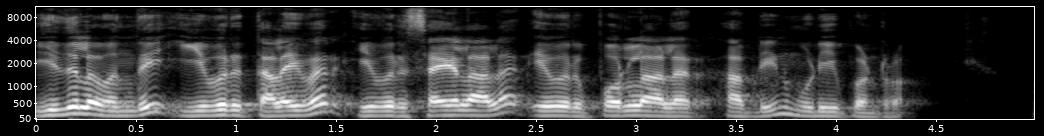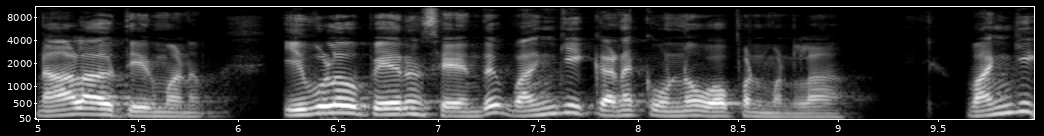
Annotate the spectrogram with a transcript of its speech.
இதில் வந்து இவர் தலைவர் இவர் செயலாளர் இவர் பொருளாளர் அப்படின்னு முடிவு பண்ணுறோம் நாலாவது தீர்மானம் இவ்வளவு பேரும் சேர்ந்து வங்கி கணக்கு ஒன்று ஓப்பன் பண்ணலாம். வங்கி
